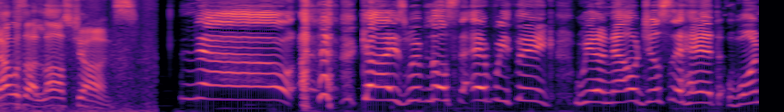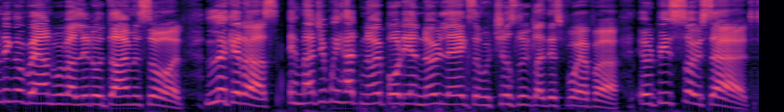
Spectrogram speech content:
That was our last chance. No! Guys, we've lost everything! We are now just ahead, wandering around with our little diamond sword. Look at us! Imagine we had no body and no legs and we just looked like this forever. It would be so sad.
